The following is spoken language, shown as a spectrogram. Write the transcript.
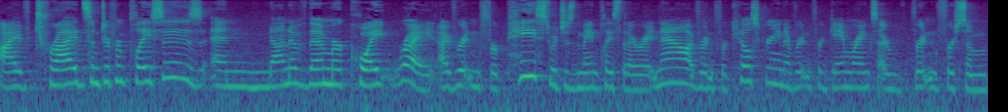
I've tried some different places, and none of them are quite right. I've written for Paste, which is the main place that I write now. I've written for Killscreen. I've written for GameRanx. I've written for some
